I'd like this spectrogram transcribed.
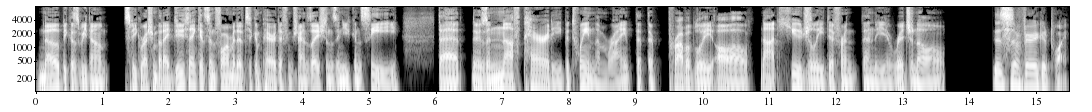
know because we don't speak russian but i do think it's informative to compare different translations and you can see that there's enough parity between them right that they're probably all not hugely different than the original This is a very good point.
